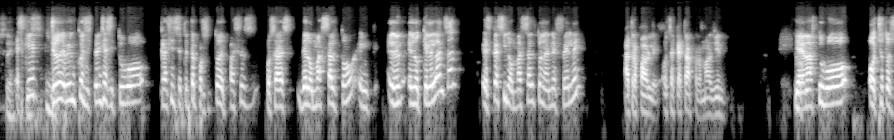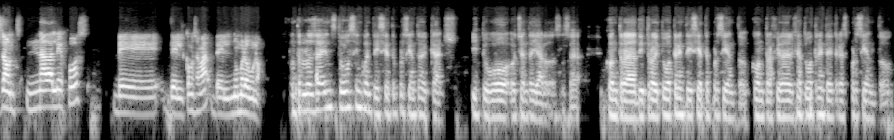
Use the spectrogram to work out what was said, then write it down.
Sí, Es que sí, yo le veo inconsistencia si tuvo casi 70% de pases, o sea, es de lo más alto. En, en- en lo que le lanzan, es casi lo más alto en la NFL atrapable, o sea, que atrapa más bien. Y además tuvo ocho touchdowns, nada lejos de, del, ¿cómo se llama? Del número uno. Contra los Giants tuvo 57% de catch y tuvo 80 yardas. O sea, contra Detroit tuvo 37%, contra Filadelfia tuvo 33%.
